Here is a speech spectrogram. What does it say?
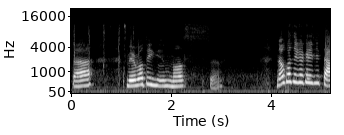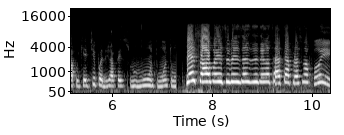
Tá. Meu irmão tem... Nossa. Não consigo acreditar, porque, tipo, ele já fez muito, muito, muito. Pessoal, foi vocês gostaram, até a próxima. Fui!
